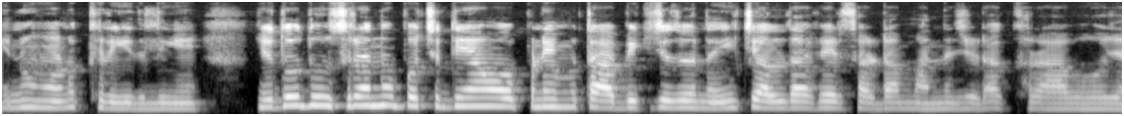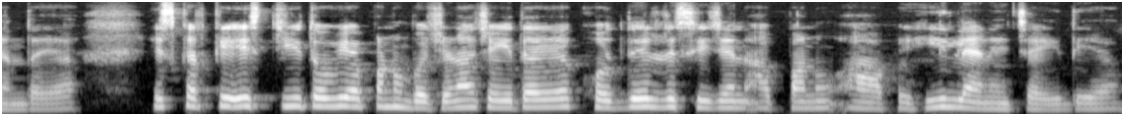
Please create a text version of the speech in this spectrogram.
ਇਹਨੂੰ ਹੁਣ ਖਰੀਦ ਲਈਏ। ਜਦੋਂ ਦੂਸਰਿਆਂ ਨੂੰ ਪੁੱਛਦੇ ਹਾਂ, ਉਹ ਆਪਣੇ ਮੁਤਾਬਿਕ ਜਦੋਂ ਨਹੀਂ ਚੱਲਦਾ ਫਿਰ ਸਾਡਾ ਮਨ ਜਿਹੜਾ ਖਰਾਬ ਹੋ ਜਾਂਦਾ ਆ। ਇਸ ਕਰਕੇ ਇਸ ਚੀਜ਼ ਤੋਂ ਵੀ ਆਪਾਂ ਨੂੰ ਬਚਣਾ ਚਾਹੀਦਾ ਆ, ਖੁਦ ਦੇ ਡਿਸੀਜਨ ਆਪਾਂ ਨੂੰ ਆਪ ਹੀ ਲੈਣੇ ਚਾਹੀਦੇ ਆ।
